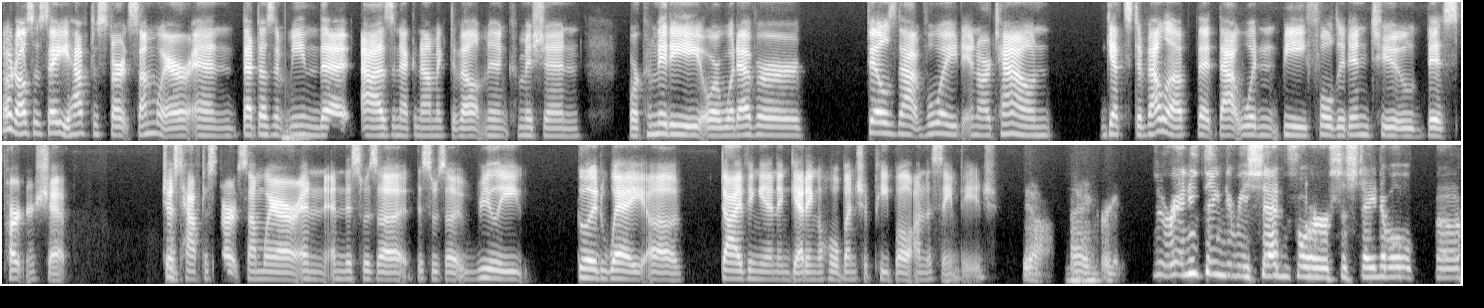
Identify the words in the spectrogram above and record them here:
I would also say you have to start somewhere, and that doesn't Mhm. mean that as an economic development commission or committee or whatever fills that void in our town gets developed, that that wouldn't be folded into this partnership. Just have to start somewhere, and and this was a this was a really good way of diving in and getting a whole bunch of people on the same page. Yeah, I Mhm. agree. Is there anything to be said for sustainable uh,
